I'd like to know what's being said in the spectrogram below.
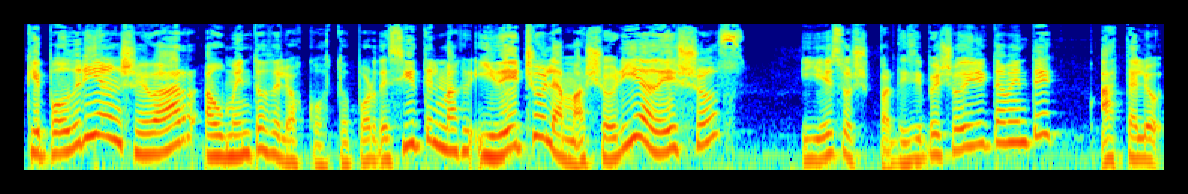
que podrían llevar a aumentos de los costos. Por decirte el más, y de hecho la mayoría de ellos, y eso participé yo directamente, hasta, lo,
